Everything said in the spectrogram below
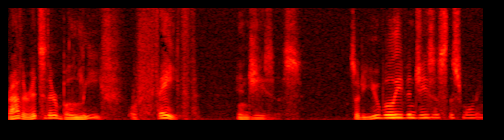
Rather, it's their belief or faith in Jesus. So, do you believe in Jesus this morning?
